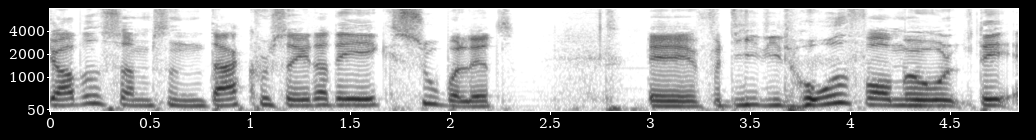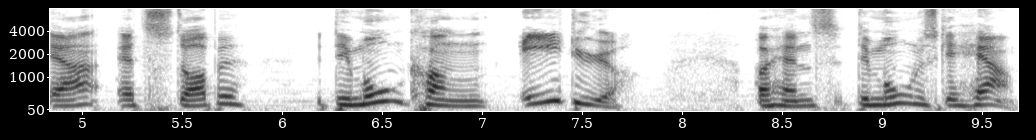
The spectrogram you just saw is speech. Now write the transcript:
jobbet som sådan Dark Crusader, det er ikke super let. Øh, fordi dit hovedformål, det er at stoppe dæmonkongen Adyr og hans dæmoniske hær,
